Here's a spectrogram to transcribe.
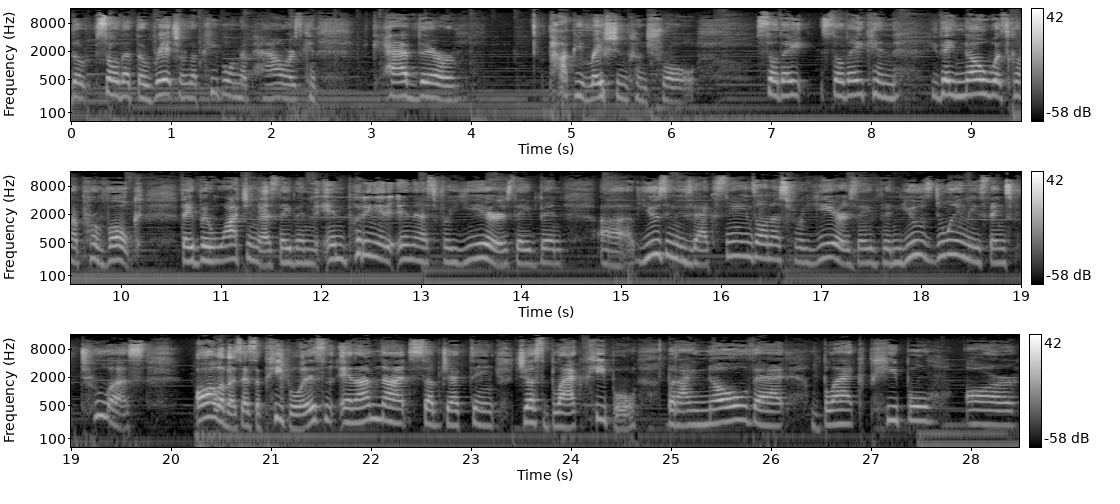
the so that the rich or the people in the powers can have their population control. So they so they can they know what's going to provoke. They've been watching us. They've been in putting it in us for years. They've been uh, using these vaccines on us for years. They've been used doing these things to us all of us as a people. And i'm not subjecting just black people but i know that black people are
